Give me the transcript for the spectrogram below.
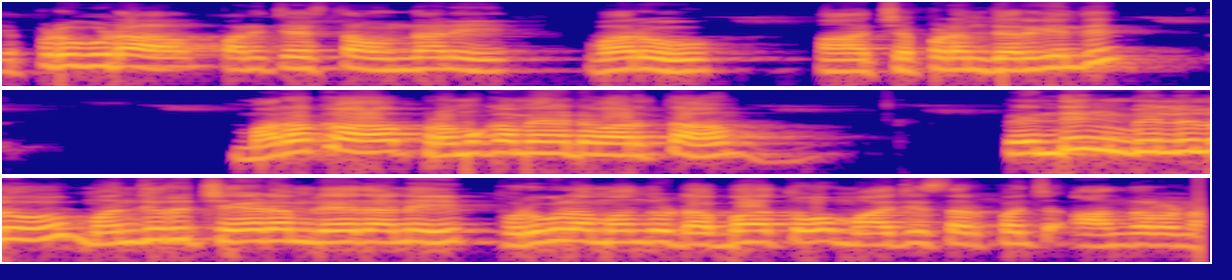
ఎప్పుడు కూడా పనిచేస్తూ ఉందని వారు చెప్పడం జరిగింది. మరొక ప్రముఖమైన వార్త పెండింగ్ బిల్లులు మంజూరు చేయడం లేదని పురుగుల మందు డబ్బాతో మాజీ సర్పంచ్ ఆందోళన.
